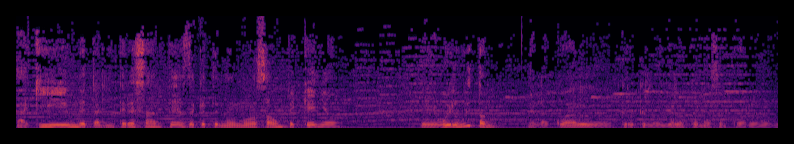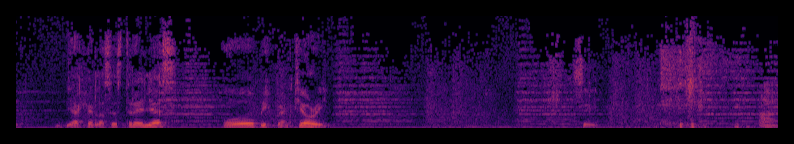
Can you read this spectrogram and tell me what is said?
Aquí un detalle interesante es de que tenemos a un pequeño Will Wheaton, en la cual creo que ya lo conocen por Viaje a las Estrellas o Big Bang Theory. Sí. ah,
